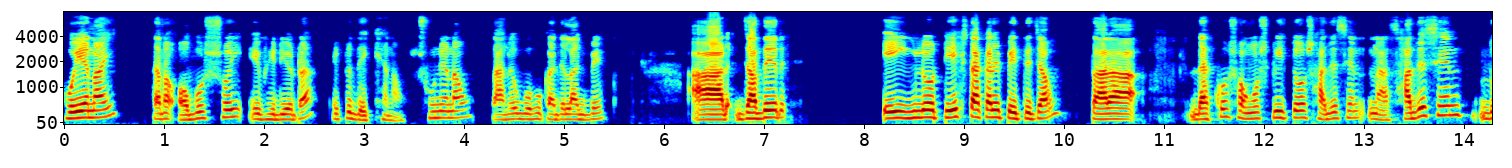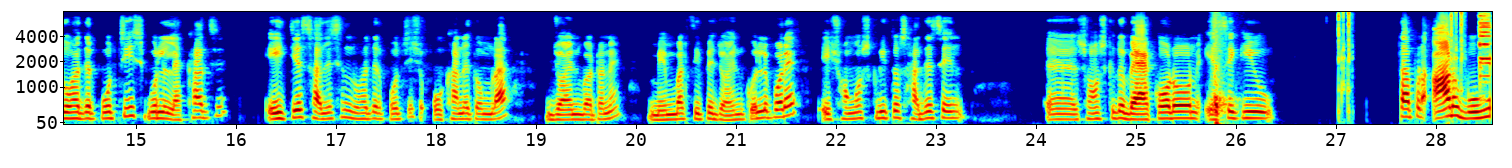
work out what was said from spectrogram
হয়ে নাই, তারা অবশ্যই এই ভিডিওটা একটু দেখে নাও, শুনে নাও, তাহলেও বহু কাজে লাগবে। আর যাদের এইগুলো টেক্সট আকারে পেতে চাও, তারা দেখো সংস্কৃত সাজেশন না সাজেশন দু হাজার পঁচিশ বলে লেখা আছে। এইচএস সাজেশন দু হাজার পঁচিশ, ওখানে তোমরা জয়েন বাটনে মেম্বারশিপে জয়েন করলে পরে এই সংস্কৃত সাজেশন সংস্কৃত ব্যাকরণ এসে কিউ তারপর আরও বহু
